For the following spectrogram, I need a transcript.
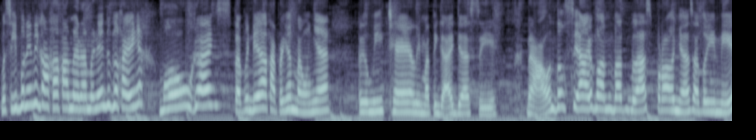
Meskipun ini kakak kameramennya juga kayaknya mau guys, tapi dia katanya maunya Realme C53 aja sih. Nah, untuk si iPhone 14 Pro-nya satu ini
